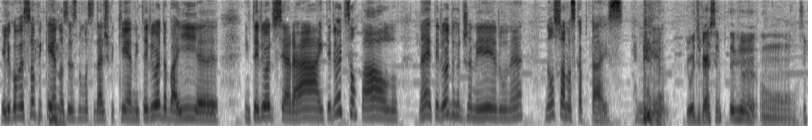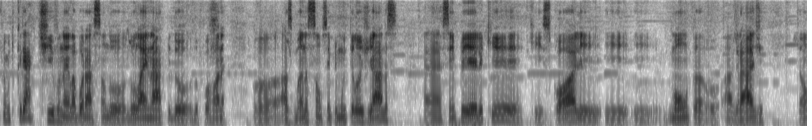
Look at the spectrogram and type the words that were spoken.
Ele começou pequeno, às vezes numa cidade pequena, interior da Bahia, interior do Ceará, interior de São Paulo, né? Interior do Rio de Janeiro, né? Não só nas capitais. E o Edgar sempre teve um. sempre foi muito criativo na elaboração do, do line-up do, do forró, né? as bandas são sempre muito elogiadas. É sempre ele que, que escolhe e, e monta a grade. Então,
